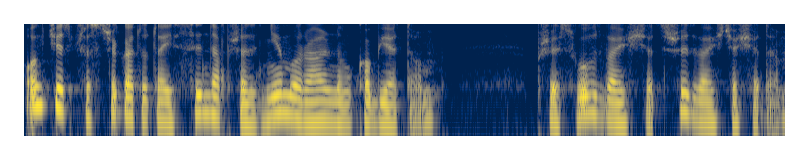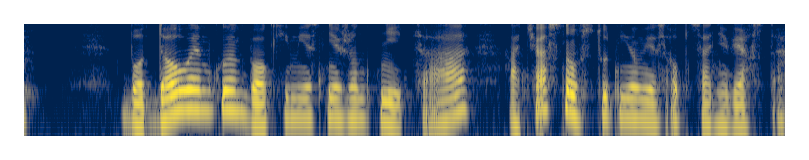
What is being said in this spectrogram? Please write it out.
Ojciec przestrzega tutaj syna przed niemoralną kobietą. Przysłów 23-27 bo dołem głębokim jest nierządnica, a ciasną studnią jest obca niewiasta.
